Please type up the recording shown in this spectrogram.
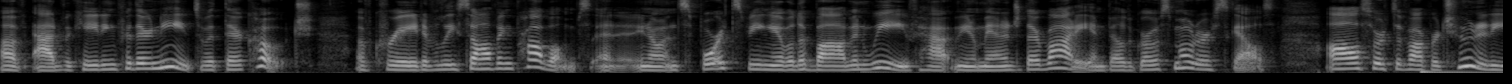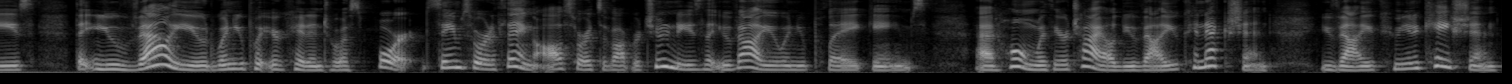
of advocating for their needs with their coach, of creatively solving problems and you know in sports being able to bob and weave have you know manage their body and build gross motor skills. All sorts of opportunities that you valued when you put your kid into a sport. Same sort of thing all sorts of opportunities that you value when you play games at home with your child. You value connection you value communication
